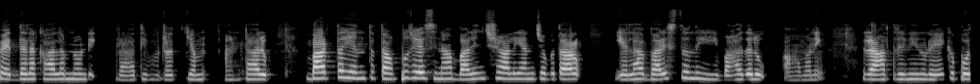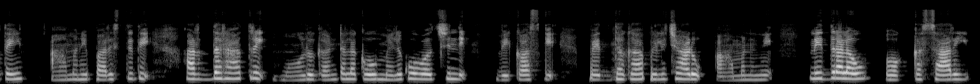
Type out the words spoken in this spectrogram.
పెద్దల కాలం నుండి ప్రాతివృత్యం అంటారు. భర్త ఎంత తప్పు చేసినా భరించాలి అని చెబుతారు. ఎలా భరిస్తుంది ఈ బాధలు ఆమని? రాత్రి నేను లేకపోతే ఆమెని పరిస్థితి అర్ధరాత్రి మూడు గంటలకు మెలకు వచ్చింది. వికాస్కి పెద్దగా పిలిచాడు ఆమెని నిద్రలో ఒక్కసారి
